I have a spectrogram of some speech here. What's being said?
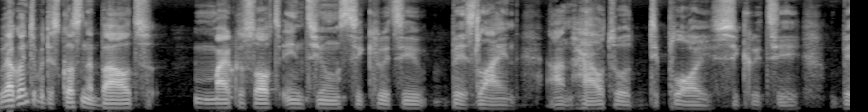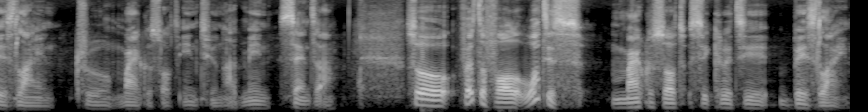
We are going to be discussing about Microsoft Intune security baseline and how to deploy security baseline through Microsoft Intune Admin Center. So, first of all, what is Microsoft Security Baseline?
